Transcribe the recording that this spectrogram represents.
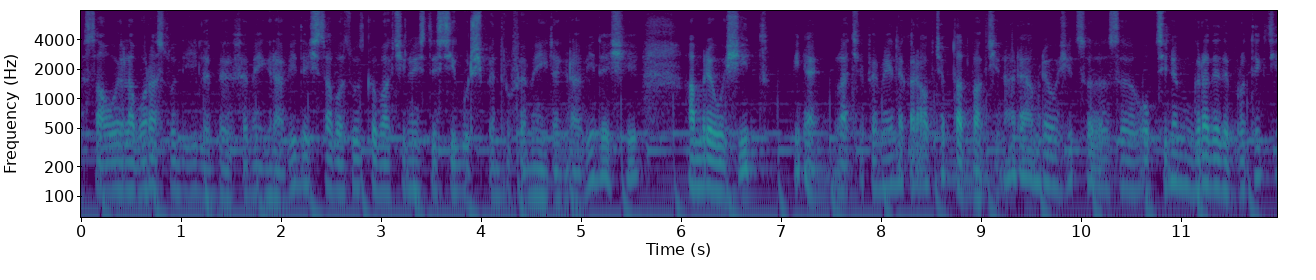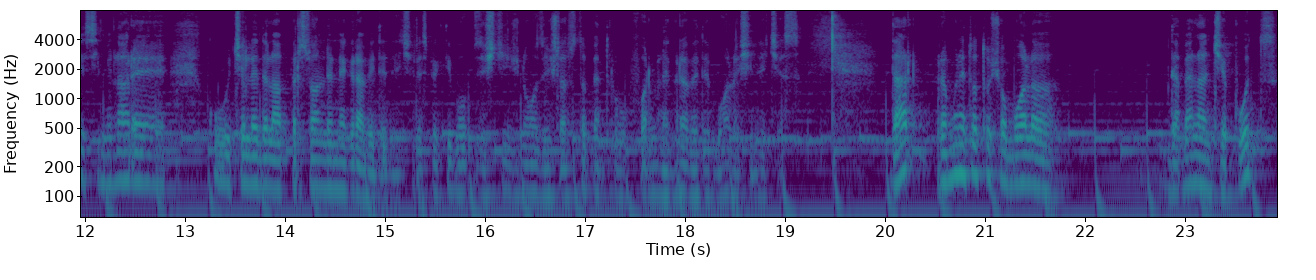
s-au elaborat studiile pe femei gravide și s-a văzut că vaccinul este sigur și pentru femeile gravide și am reușit, bine, la ce femeile care au acceptat vaccinarea, am reușit să, să obținem grade de protecție similare cu cele de la persoanele negravide, deci respectiv 85-90% pentru formele grave de boală și deces. Dar rămâne totuși o boală de-abia la început,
